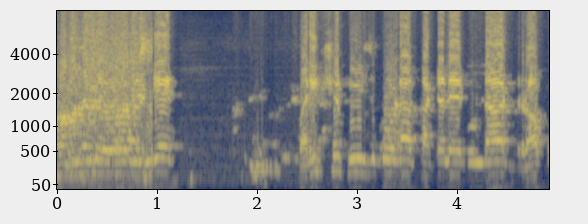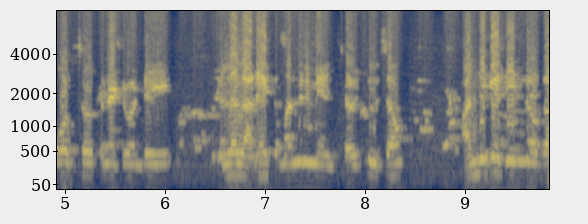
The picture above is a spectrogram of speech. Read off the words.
అమౌంట్ పరీక్ష ఫీజు కూడా కట్టలేకుండా డ్రాప్ అవుట్స్ అవుతున్నటువంటి పిల్లలు అనేక మందిని మేము చవి చూసాం. అందుకే దీన్ని ఒక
